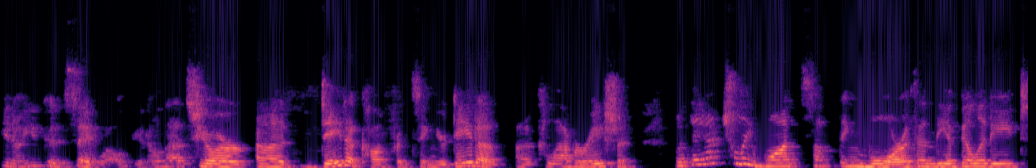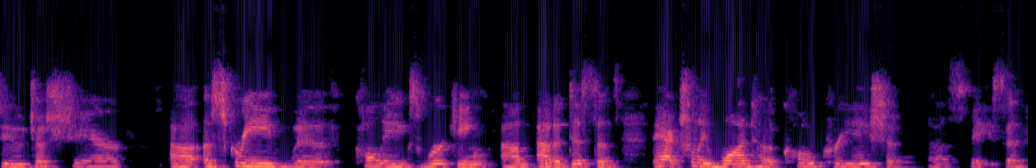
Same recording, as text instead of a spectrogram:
you know, you could say, well, you know, that's your uh, data conferencing, your data uh, collaboration. But they actually want something more than the ability to just share uh, a screen with colleagues working um, at a distance. They actually want a co-creation uh, space, and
